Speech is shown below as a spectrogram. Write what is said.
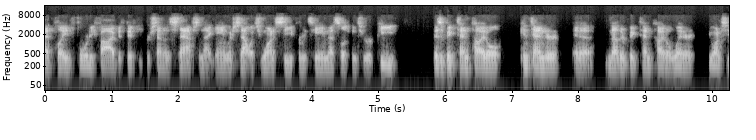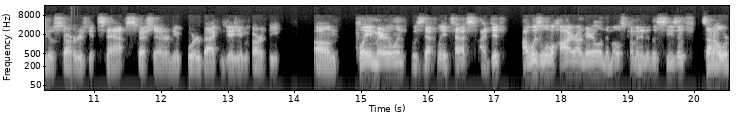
had played 45 to 50% of the snaps in that game, which is not what you want to see from a team that's looking to repeat as a Big Ten title contender and a, another Big Ten title winner. You want to see those starters get snaps, especially our new quarterback and JJ McCarthy. Um, playing Maryland was definitely a test. I did, I was a little higher on Maryland than most coming into this season. It's not a whole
